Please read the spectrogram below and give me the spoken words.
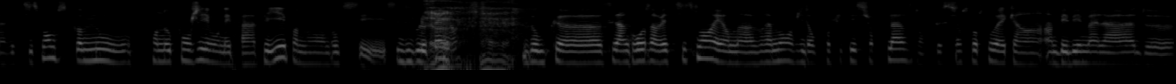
investissement. Parce que comme nous, on prend nos congés, on n'est pas payé pendant, donc c'est double Euh, peine. hein. ouais, ouais. Donc euh, c'est un gros investissement et on a vraiment envie d'en profiter sur place. Donc si on se retrouve avec un, un bébé malade, euh,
